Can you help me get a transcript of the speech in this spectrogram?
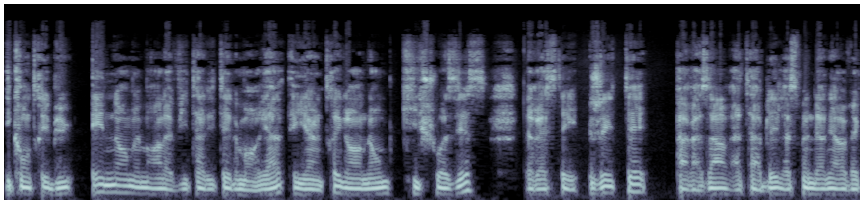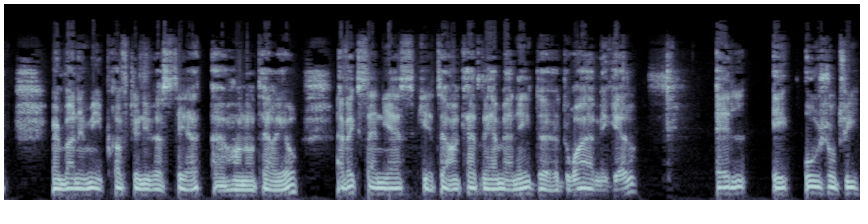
ils contribuent énormément à la vitalité de Montréal et il y a un très grand nombre qui choisissent de rester. J'étais par hasard attablé la semaine dernière avec un bon ami prof d'université en Ontario, avec sa nièce qui était en quatrième année de droit à McGill. Elle est aujourd'hui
